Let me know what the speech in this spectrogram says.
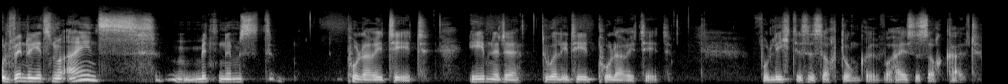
Und wenn du jetzt nur eins mitnimmst, Polarität, Ebene der Dualität, Polarität. Wo Licht ist, ist auch dunkel, wo heiß ist auch kalt.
